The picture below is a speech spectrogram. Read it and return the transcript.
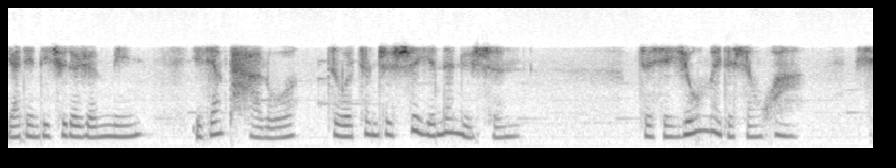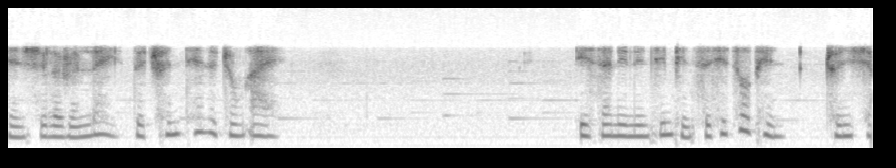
雅典地区的人民也将塔罗作为政治誓言的女神。这些优美的神话显示了人类对春天的钟爱。一三零零精品瓷器作品《春晓》，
